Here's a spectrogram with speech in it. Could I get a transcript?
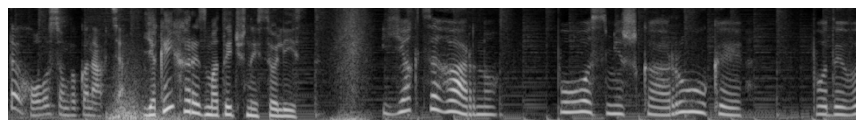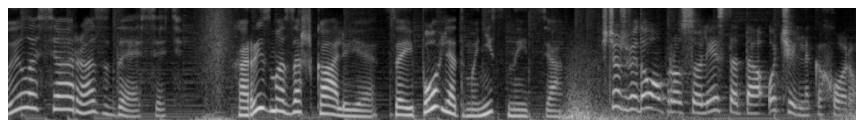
та голосом виконавця. Який харизматичний соліст? Як це гарно. Посмішка, руки. Подивилася раз десять. Харизма зашкалює. Цей погляд мені сниться. Що ж відомо про соліста та очільника хору?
